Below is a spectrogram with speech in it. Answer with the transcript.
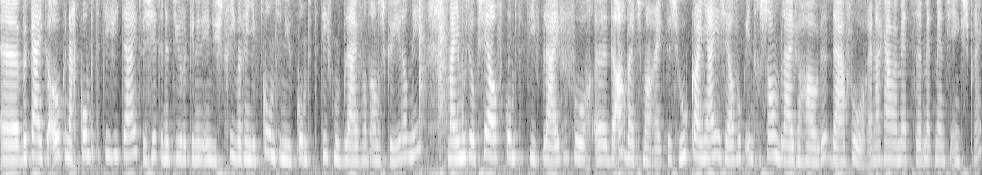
Uh, we kijken ook naar competitiviteit. We zitten natuurlijk in een industrie waarin je continu competitief moet blijven, want anders kun je dat niet. Maar je moet ook zelf competitief blijven voor uh, de arbeidsmarkt. Dus hoe kan jij jezelf ook interessant blijven houden daarvoor? En daar gaan we met, uh, met mensen in gesprek.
